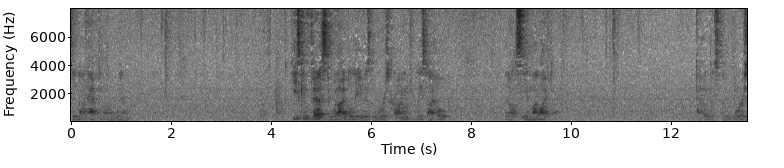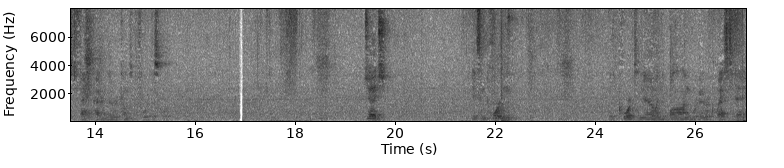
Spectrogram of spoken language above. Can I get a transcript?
Did not happen on a whim. He's confessed to what I believe is the worst crime, at least I hope, that I'll see in my lifetime. I hope it's the worst fact pattern that ever comes before this court. Judge, it's important for the court to know in the bond we're going to request today,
